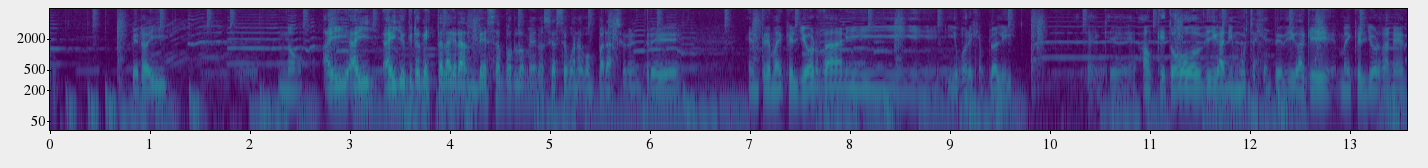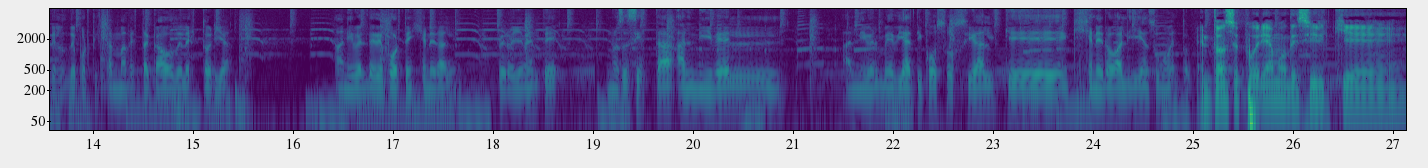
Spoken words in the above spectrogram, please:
Pero ahí no, ahí, ahí, ahí yo creo que está la grandeza por lo menos, se hace buena comparación entre, entre Michael Jordan y, y, por ejemplo Ali. Que, aunque todos digan y mucha gente diga que Michael Jordan es de los deportistas más destacados de la historia, a nivel de deporte en general, pero obviamente no sé si está al nivel al nivel mediático social que, que generó Ali en su momento. Entonces podríamos decir que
